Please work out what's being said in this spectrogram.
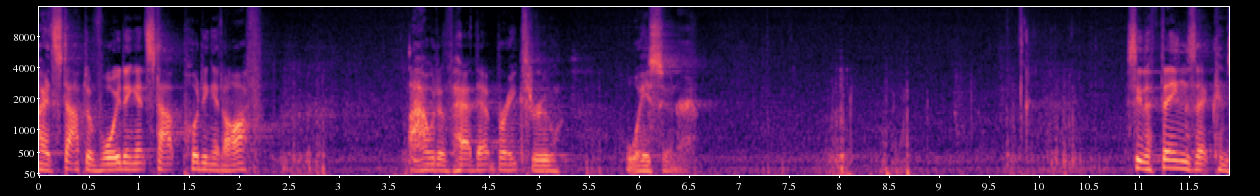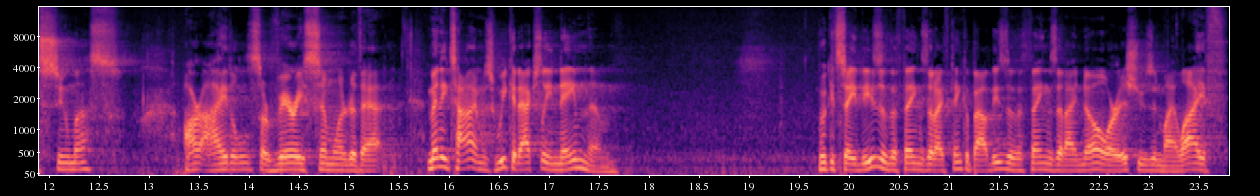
I had stopped avoiding it, stopped putting it off, I would have had that breakthrough way sooner. See, the things that consume us, our idols, are very similar to that. Many times we could actually name them. We could say, These are the things that I think about, these are the things that I know are issues in my life.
